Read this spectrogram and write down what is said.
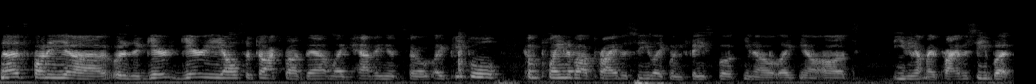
no, that's funny. Uh, what is it? Gary, Gary also talks about that, like having it so like people complain about privacy, like when Facebook, you know, like you know, oh, it's eating up my privacy, but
